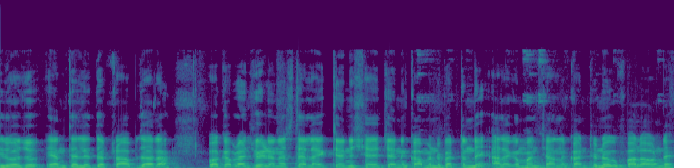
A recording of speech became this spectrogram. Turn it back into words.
ఈరోజు ఎంత వెళ్ళిద్దో ట్రాప్ ధర. ఒక బ్రాంచ్ వీడియో నచ్చితే లైక్ చేయండి షేర్ చేయండి కామెంట్ పెట్టండి. అలాగే మన ఛానల్ కంటిన్యూగా ఫాలో అవ్వండి.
